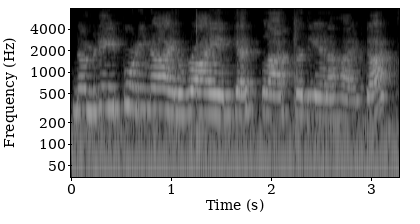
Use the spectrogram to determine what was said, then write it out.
Number 849, Ryan Getzlaf for the Anaheim Ducks.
